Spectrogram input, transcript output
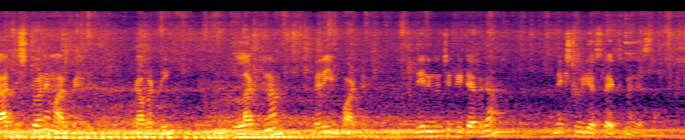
జాతి స్టోనే మారిపోయింది. కాబట్టి లగ్నం వెరీ ఇంపార్టెంట్ దీని గురించి డీటెయిల్గా నెక్స్ట్ వీడియోస్లో ఎక్స్ప్లెయిన్ చేస్తాను.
